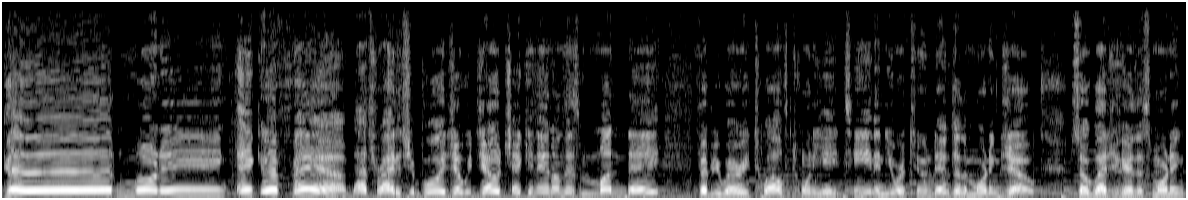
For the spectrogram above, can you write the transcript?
Good morning, Anchor fam. That's right, it's your boy Joey Joe checking in on this Monday, February 12th, 2018, and you are tuned in to the Morning Joe. So glad you're here this morning.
